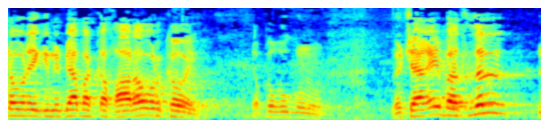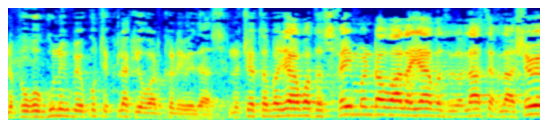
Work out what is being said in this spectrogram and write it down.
نه ورېګنی بیا به کفاره ور کوي په وګونو نو چې هغه بتلل نو په غوګونو به کوته کله کې ور کړی وې داس نو چې ته بیا و د سخی منډه والا یا بز الله تخلا شوی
